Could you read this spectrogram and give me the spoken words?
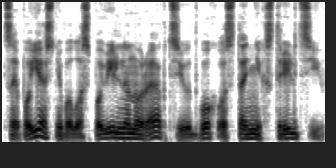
Це пояснювало сповільнену реакцію двох останніх стрільців.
